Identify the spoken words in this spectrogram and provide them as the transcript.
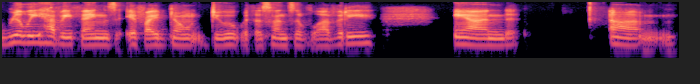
really heavy things if i don't do it with a sense of levity. And um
